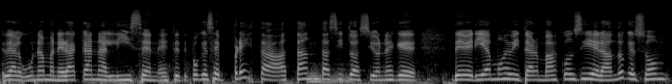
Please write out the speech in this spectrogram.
de alguna manera canalicen este tipo que se presta a tantas situaciones que deberíamos evitar más considerando que son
